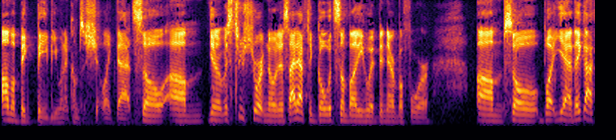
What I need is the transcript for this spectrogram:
I'm a big baby when it comes to shit like that. So, um, you know, it was too short notice. I'd have to go with somebody who had been there before. Um, so, but yeah, they got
